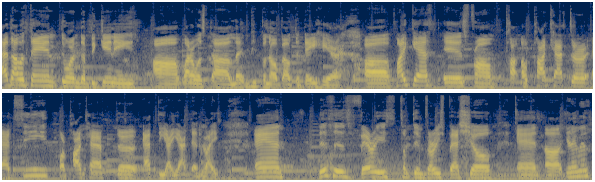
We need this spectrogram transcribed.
as I was saying during the beginning, uh, what I was uh, letting people know about the day here, uh, my guest is from po- a podcaster at sea or podcaster at the IAT, that right? And this is very something very special. And uh, your name is?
